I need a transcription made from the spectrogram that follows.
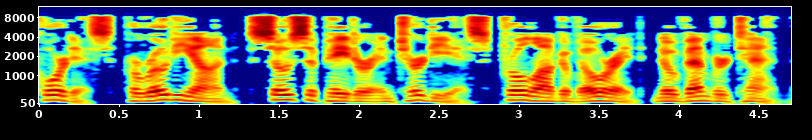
Quartus, Herodion, Sosipater and Tertius Prologue of Ohrid, November 10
